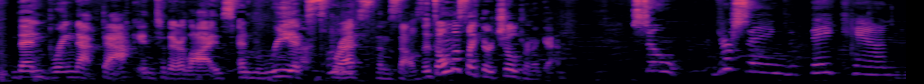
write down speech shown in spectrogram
then bring that back into their lives and re-express themselves. It's almost like they're children again. So, you're saying that they can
